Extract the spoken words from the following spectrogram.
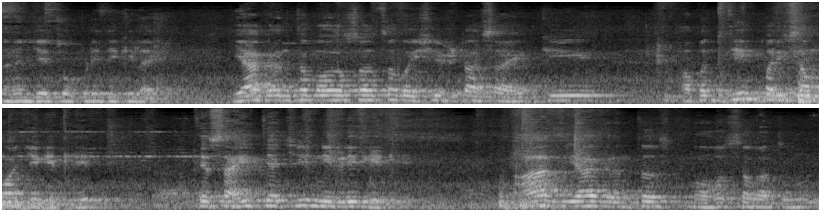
धनंजय चोपडे देखील आहे या ग्रंथ महोत्सवाचं वैशिष्ट्य असं आहे की आपण तीन परिसंवाद जे घेतले ते साहित्याची निगडीत घेतली. आज या ग्रंथ महोत्सवातून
